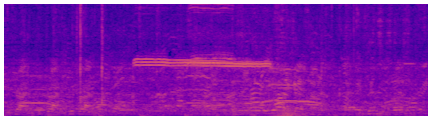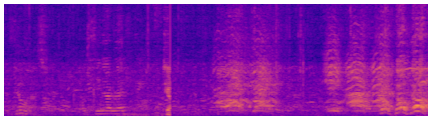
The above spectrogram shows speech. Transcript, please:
Keep driving, keep driving, keep driving. Killing us. You see that, Reg? Jo- Go, go, go!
